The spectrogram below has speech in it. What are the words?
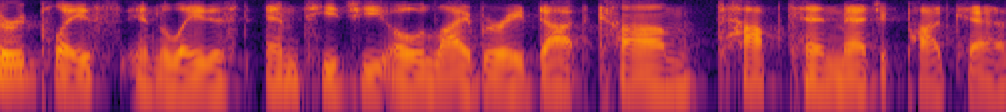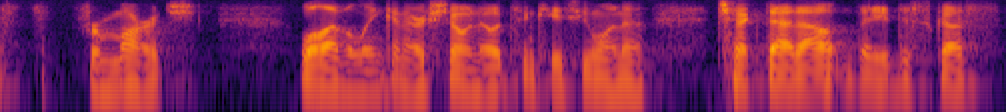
third place in the latest MTGOlibrary.com top 10 Magic podcasts for March. We'll have a link in our show notes in case you want to check that out. They discuss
